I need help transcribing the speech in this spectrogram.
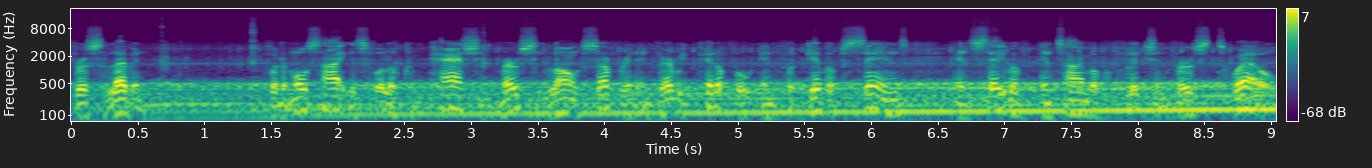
Verse 11. For the Most High is full of compassion, mercy, long suffering, and very pitiful, and forgiveth sins, and saveth in time of affliction. Verse 12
